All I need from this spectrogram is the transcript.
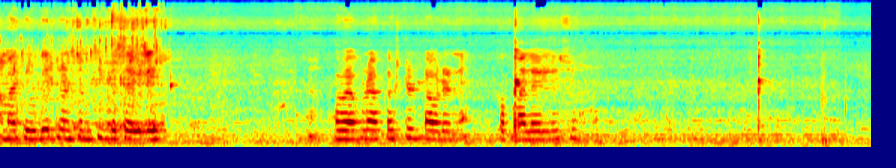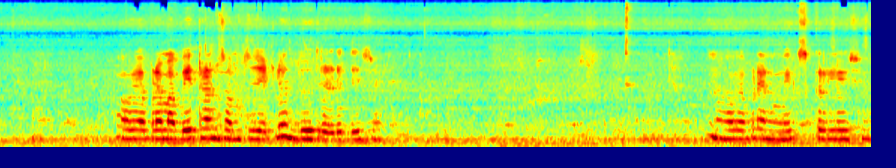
આમાંથી હું બે ત્રણ ચમચી બસાવી લઈશ. હવે આપણે આ કસ્ટર્ડ પાવડરને કપમાં લઈ લઈશું. હવે આપણે આમાં બે ત્રણ ચમચી જેટલું દૂધ રેડી દઈશું. હવે આપણે એને મિક્સ કરી લઈશું.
